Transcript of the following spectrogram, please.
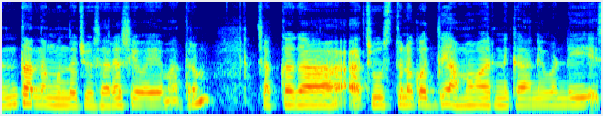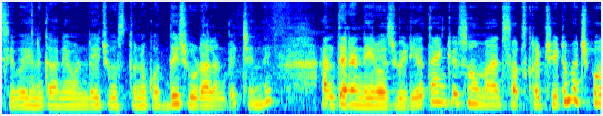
ఎంత అందంగా ఉందో చూసారా శివయ్య మాత్రం? చక్కగా చూస్తున్న కొద్దీ అమ్మవారిని కానివ్వండి శివయ్యని కానివ్వండి చూస్తున్న కొద్దీ చూడాలనిపించింది. అంతేనండి ఈరోజు video. Thank you so much subscribe చేయటం మర్చిపోతుంది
